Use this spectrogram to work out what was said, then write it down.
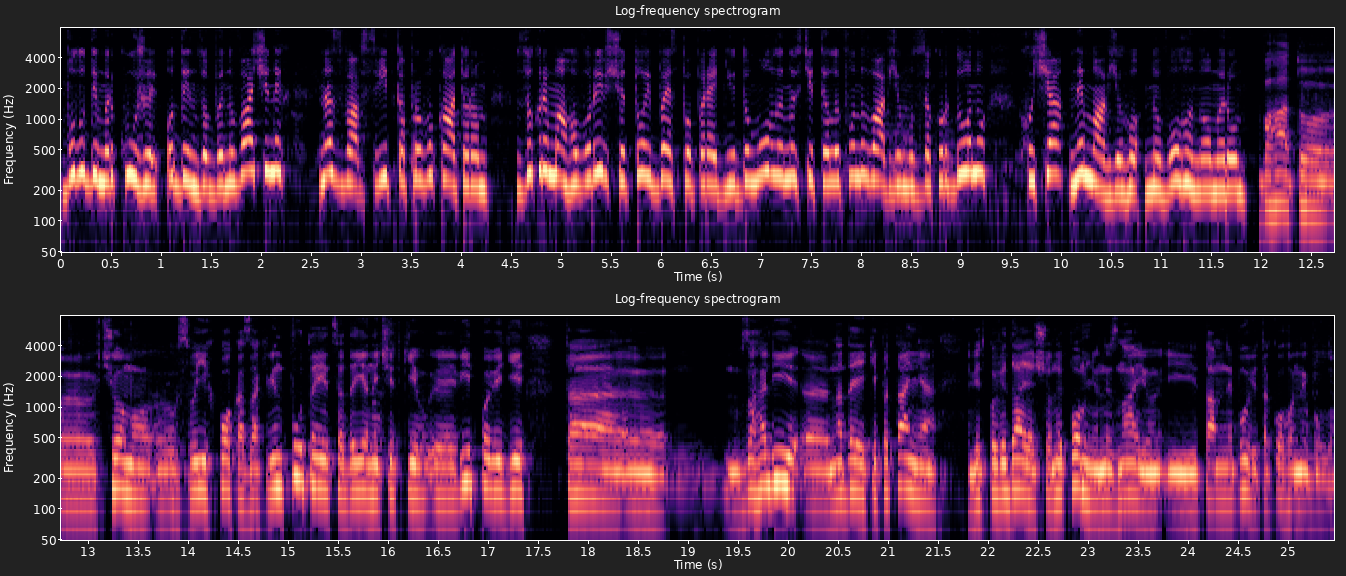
Володимир Кужель, один з обвинувачених, назвав свідка провокатором. Зокрема, говорив, що той без попередньої домовленості телефонував йому з-за кордону, хоча не мав його нового номеру. Багато е, в чому е, в своїх показах він путається, дає нечіткі е, відповіді. Та е, взагалі е, на деякі питання відповідає, що не помню, не знаю, і там не був, і такого не було.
